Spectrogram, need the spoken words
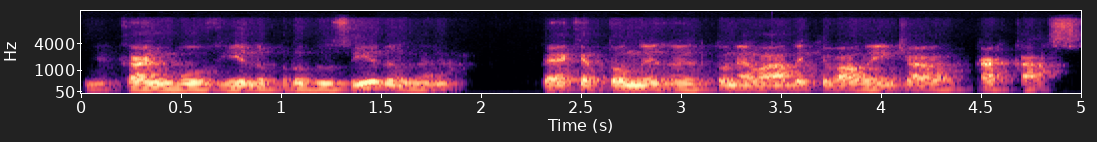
de carne bovina produzida, né? PEC é, é tonelada equivalente à carcaça.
